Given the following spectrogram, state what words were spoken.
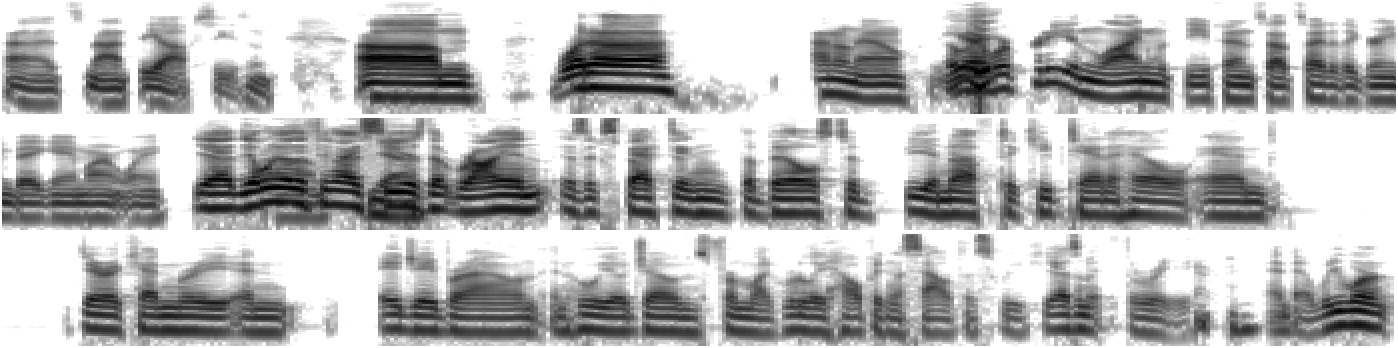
Uh, it's not the off season. Um, what uh, I don't know. Oh, Yeah, we're pretty in line with defense outside of the Green Bay game, aren't we? Yeah, the only other Um, thing I see yeah. is that Ryan is expecting the Bills to be enough to keep Tannehill and Derrick Henry and AJ Brown and Julio Jones from like really helping us out this week. He has them at three, and uh, we weren't.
